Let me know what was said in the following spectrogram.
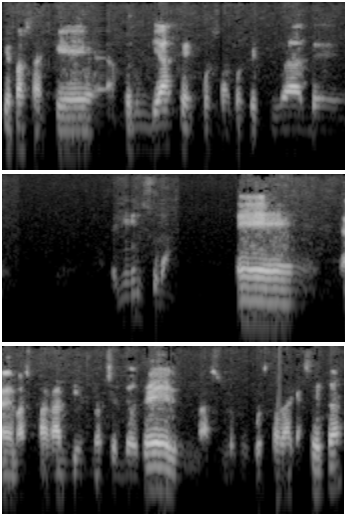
¿Qué pasa? Que hacer un viaje pues, a cualquier ciudad de, la península eh, además pagar 10 noches de hotel más lo que cuesta la caseta,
